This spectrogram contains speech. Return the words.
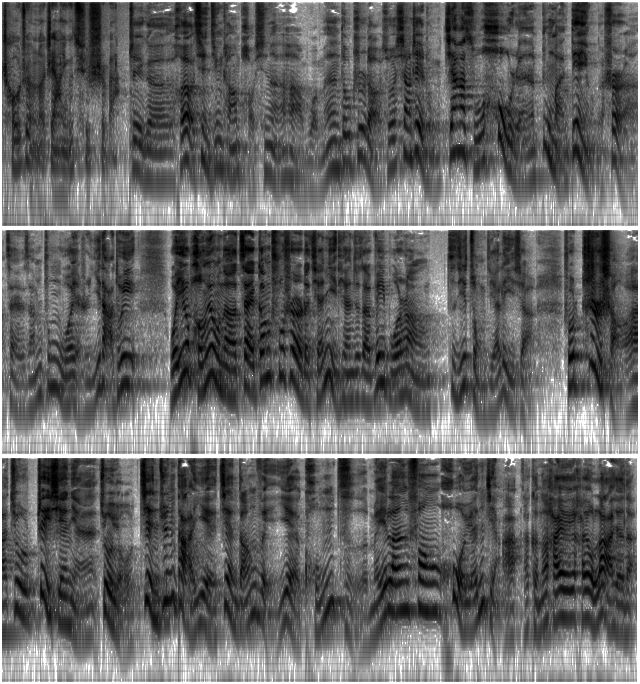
瞅准了这样一个趋势吧。这个何小庆经常跑新闻哈，我们都知道，说像这种家族后人不满电影的事儿啊，在咱们中国也是一大堆。我一个朋友呢，在刚出事儿的前几天，就在微博上自己总结了一下，说至少啊，就这些年就有建军大业、建党伟业、孔子、梅兰芳、霍元甲，他可能还还有落下的。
